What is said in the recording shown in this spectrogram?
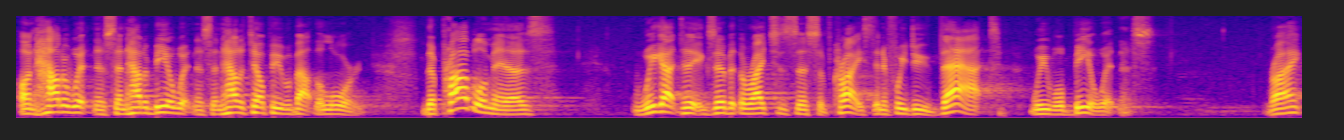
on how to witness and how to be a witness and how to tell people about the Lord. The problem is, we got to exhibit the righteousness of Christ. And if we do that, we will be a witness. Right?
